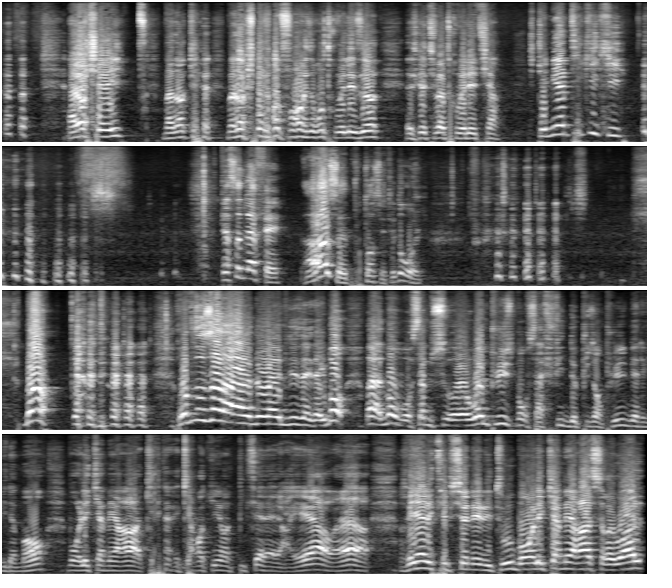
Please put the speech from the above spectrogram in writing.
Alors, chérie, maintenant que, maintenant que les enfants ils auront trouvé les œufs, est-ce que tu vas trouver les tiens? Je t'ai mis un petit kiki. Personne l'a fait. Ah, pourtant c'était drôle. Bon, revenons-en à nos news Bon, voilà, bon, bon, Samsung, euh, OnePlus, bon, ça fit de plus en plus, bien évidemment. Bon, les caméras, 40 millions de pixels à l'arrière, voilà, rien d'exceptionnel et tout. Bon, les caméras sur wall,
